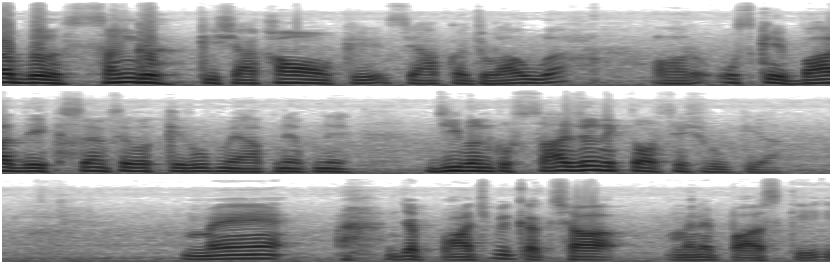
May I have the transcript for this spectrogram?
तब संघ की शाखाओं के से आपका जुड़ाव हुआ और उसके बाद एक स्वयंसेवक के रूप में आपने अपने जीवन को सार्वजनिक तौर से शुरू किया। मैं जब पाँचवीं कक्षा मैंने पास की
